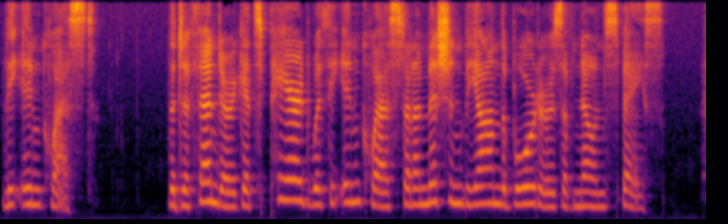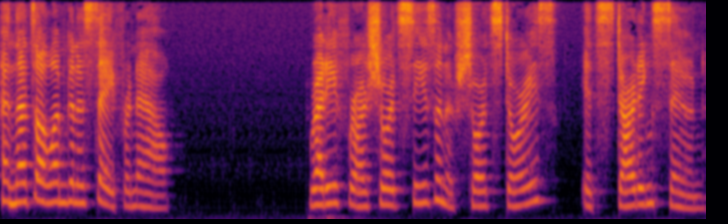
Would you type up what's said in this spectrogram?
the Inquest. The Defender gets paired with the Inquest on a mission beyond the borders of known space. And that's all I'm going to say for now. Ready for our short season of short stories? It's starting soon.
